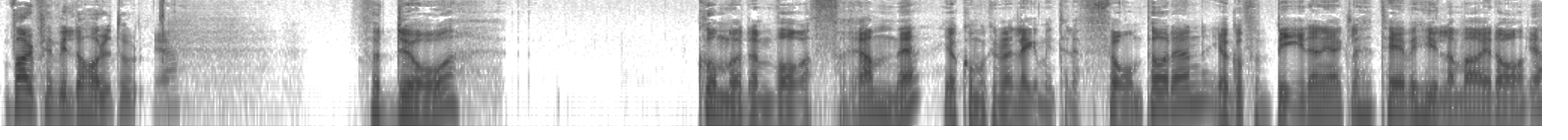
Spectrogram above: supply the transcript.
Varför vill du ha det Tor? För då kommer den vara framme. Jag kommer kunna lägga min telefon på den. Jag går förbi den jäkla tv-hyllan varje dag. Då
